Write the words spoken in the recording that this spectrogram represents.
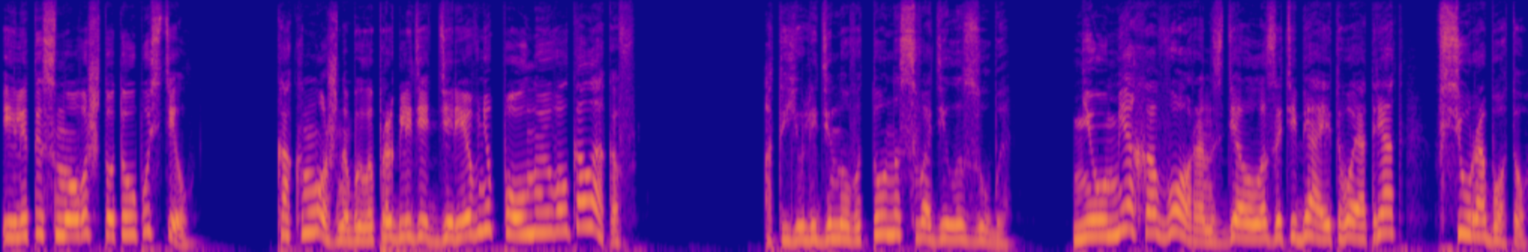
«Или ты снова что-то упустил? Как можно было проглядеть деревню, полную волколаков?» От ее ледяного тона сводила зубы. «Неумеха Ворон сделала за тебя и твой отряд всю работу!»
